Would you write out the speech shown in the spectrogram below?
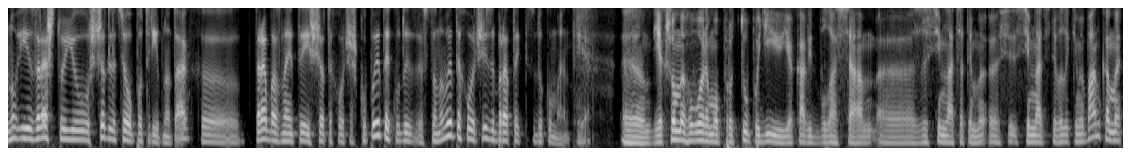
Ну і зрештою, що для цього потрібно? Так, Е, треба знайти, що ти хочеш купити, куди ти встановити хочеш, і зібрати якісь документи. Як? Е, Якщо ми говоримо про ту подію, яка відбулася е, з 17, е, 17 великими банками,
